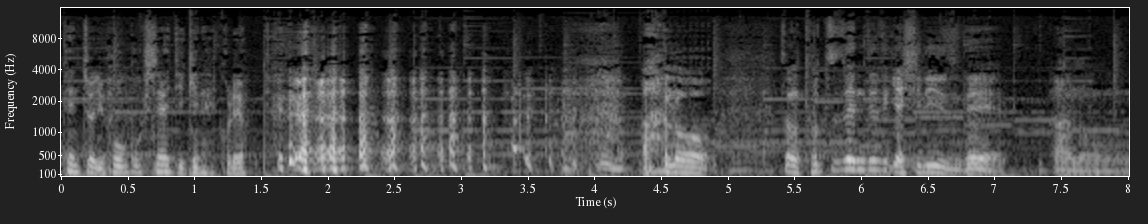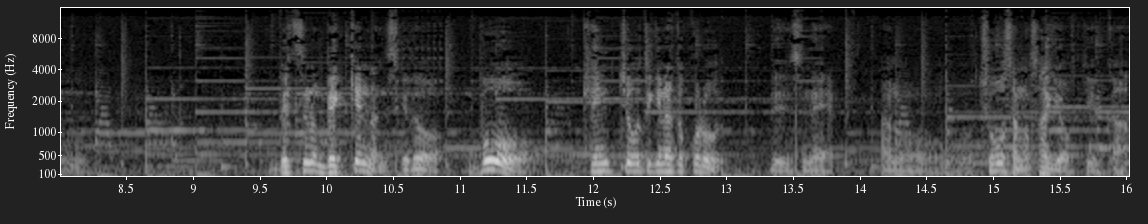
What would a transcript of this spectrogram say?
店長に報告しないといけないこれはあのその突然出てきたシリーズであの別の別件なんですけど某県庁的なところでですねあの調査の作業っていうか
